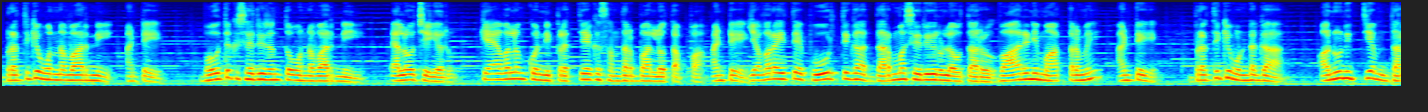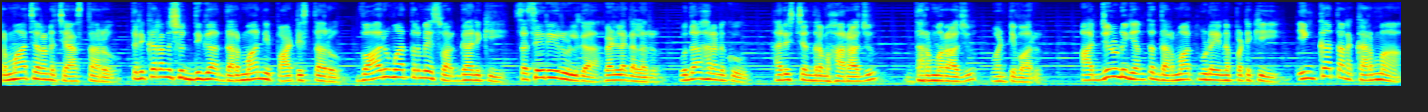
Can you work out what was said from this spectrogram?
బ్రతికి ఉన్నవారిని అంటే భౌతిక శరీరంతో ఉన్నవారిని ఎలో చేయరు. కేవలం కొన్ని ప్రత్యేక సందర్భాల్లో తప్ప. అంటే ఎవరైతే పూర్తిగా ధర్మ శరీరులవుతారో వారిని మాత్రమే అంటే బ్రతికి ఉండగా అనునిత్యం ధర్మాచరణ చేస్తారో త్రికరణ శుద్ధిగా ధర్మాన్ని పాటిస్తారు వారు మాత్రమే స్వర్గానికి సశరీరులుగా వెళ్ళగలరు. ఉదాహరణకు హరిశ్చంద్ర మహారాజు ధర్మరాజు వంటివారు. అర్జునుడు ఎంత ధర్మాత్ముడైనప్పటికీ ఇంకా తన కర్మ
